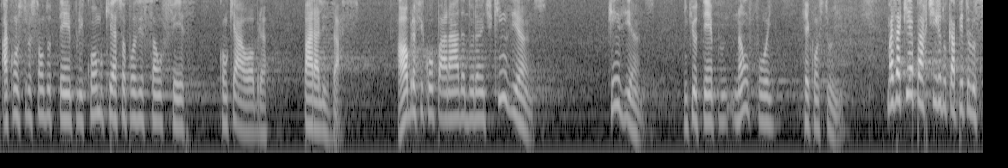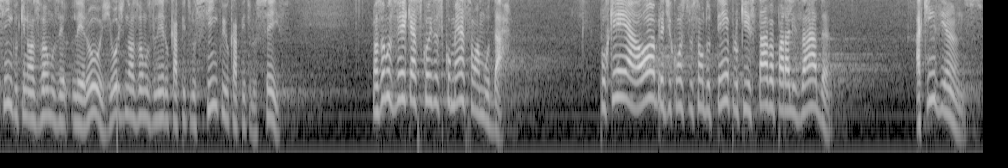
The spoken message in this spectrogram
à construção do templo e como que essa oposição fez com que a obra paralisasse. A obra ficou parada durante 15 anos. 15 anos em que o templo não foi reconstruído. Mas aqui, a partir do capítulo 5 que nós vamos ler hoje, hoje nós vamos ler o capítulo 5 e o capítulo 6, nós vamos ver que as coisas começam a mudar. Porque a obra de construção do templo, que estava paralisada há 15 anos,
